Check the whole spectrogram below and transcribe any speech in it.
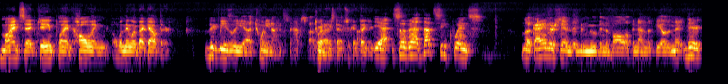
mindset, game plan, calling when they went back out there? Vic Beasley, uh, 29 snaps, by the 29 way. snaps, okay, thank you. yeah, so that, that sequence, look, I understand they've been moving the ball up and down the field, and they're, they're,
